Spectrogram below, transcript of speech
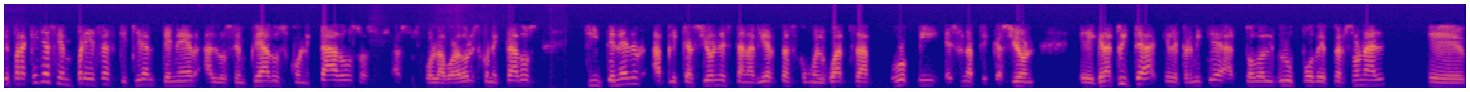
que para aquellas empresas que quieran tener a los empleados conectados, a sus, a sus colaboradores conectados, sin tener aplicaciones tan abiertas como el WhatsApp. GroupMe es una aplicación eh, gratuita que le permite a todo el grupo de personal eh,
